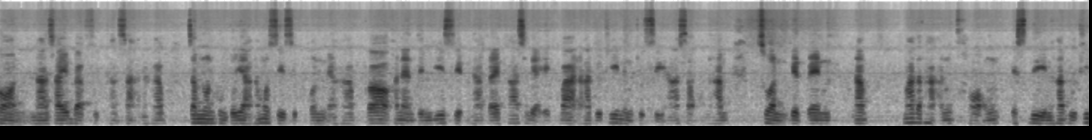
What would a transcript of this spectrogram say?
ก่อนนะใช้แบบฝึกทักษะนะครับจำนวนกลุ่มตัวอย่างทั้งหมด 40 คนนะครับ ก็คะแนนเต็ม 20 นะครับ ได้ค่าเฉลี่ย x bar นะครับ อยู่ที่ 1.452 นะครับ ส่วนเบียดเป็นนะครับ มาตรฐานของ SD นะครับ อยู่ที่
